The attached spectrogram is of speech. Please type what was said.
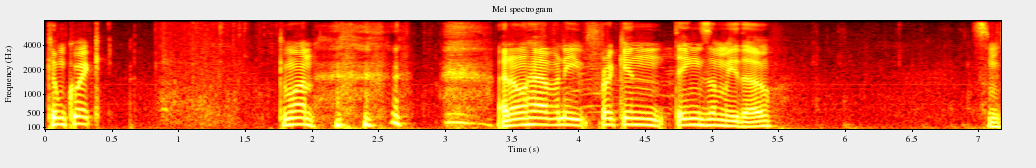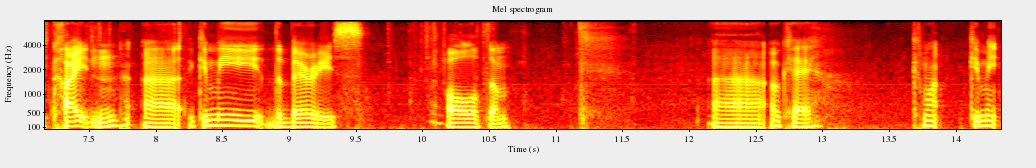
Come quick. Come on. I don't have any freaking things on me, though. Some chitin. Uh, give me the berries. All of them. Uh, okay. Come on, give me.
